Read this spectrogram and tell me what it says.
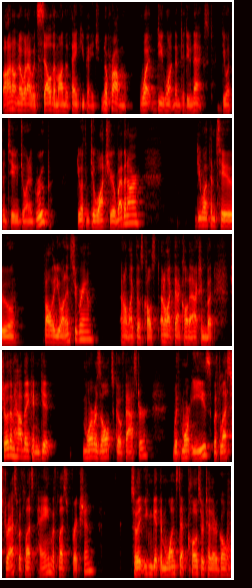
well, I don't know what I would sell them on the thank you page. No problem. What do you want them to do next? Do you want them to join a group? Do you want them to watch your webinar? Do you want them to follow you on Instagram? I don't like those calls. I don't like that call to action, but show them how they can get more results, go faster with more ease, with less stress, with less pain, with less friction, so that you can get them one step closer to their goal.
